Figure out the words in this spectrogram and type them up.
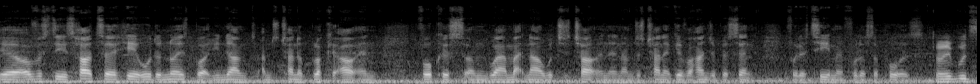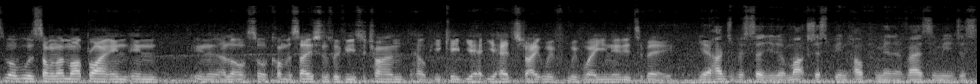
Yeah, obviously it's hard to hear all the noise, but you know I'm, I'm just trying to block it out and focus on where I'm at now, which is Charlton, and I'm just trying to give 100% for the team and for the supporters. I mean, was, was someone like Mark Bright in, in, in a lot of sort of conversations with you to try and help you keep your, your head straight with, with where you needed to be? Yeah, hundred percent. You know, Mark's just been helping me and advising me, just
